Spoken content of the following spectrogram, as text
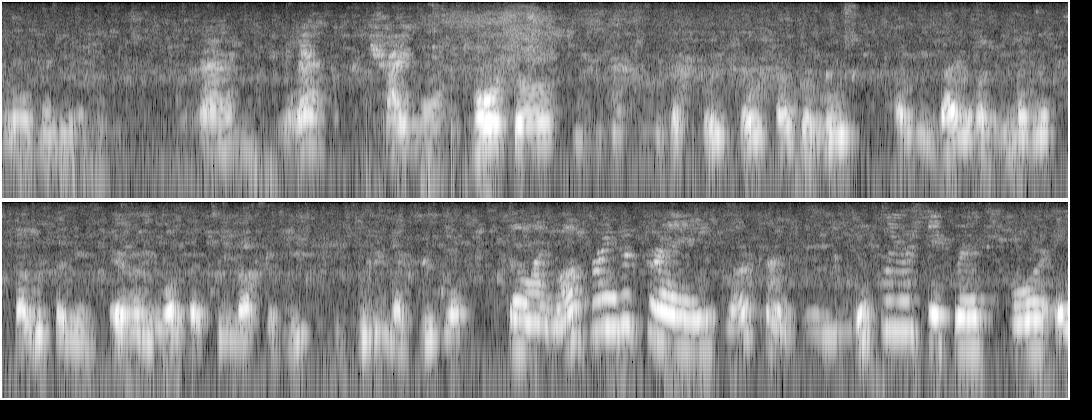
so many enemies. Iran, Iraq, China, Mordor, the great those are the rules, undesirable immigrants, Palestinians, everyone that came after me, including my children. So I'm offering to trade your country nuclear secrets for a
